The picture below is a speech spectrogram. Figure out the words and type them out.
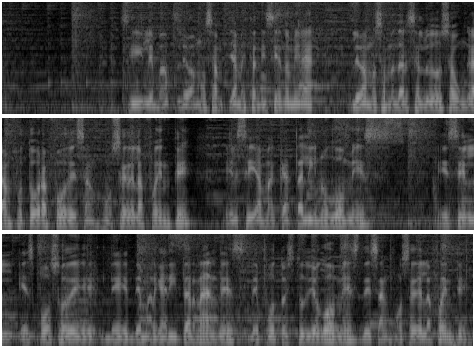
Sí, le, vamos a, ya me están diciendo, mira, le vamos a mandar saludos a un gran fotógrafo de San José de la Fuente. Él se llama Catalino Gómez. Es el esposo de, Margarita Hernández, de Foto Estudio Gómez, de San José de la Fuente.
